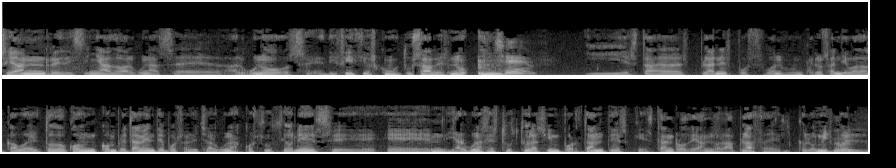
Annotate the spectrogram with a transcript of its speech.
se han rediseñado algunas eh, algunos edificios como tú sabes no sí y estos planes, pues bueno, aunque no se han llevado a cabo del todo completamente, pues han hecho algunas construcciones eh, y algunas estructuras importantes que están rodeando la plaza. El, lo mismo el,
